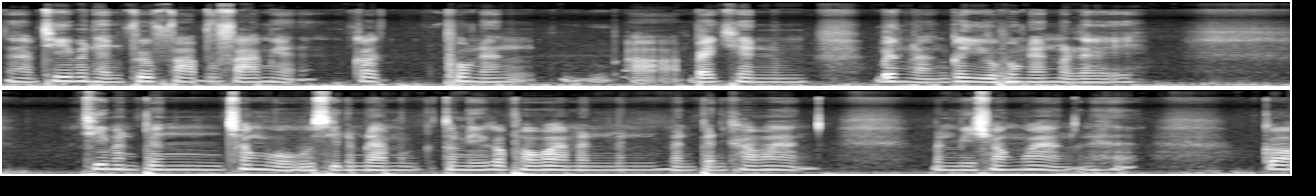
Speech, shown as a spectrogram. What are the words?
นะครับที่มันเห็นฟึบฟ้าฟึบฟ้าเนี่ย ก็พวกนั้นแบ็กเอนเบื้องหลังก็อยู่พวกนั้นหมดเลย ที่มันเป็นช่องโหว่สีดำๆตรงนี้ก็เพราะว่ามันมันมันเป็นค่าว่าง มันมีช่องว่างนะฮะ ก็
